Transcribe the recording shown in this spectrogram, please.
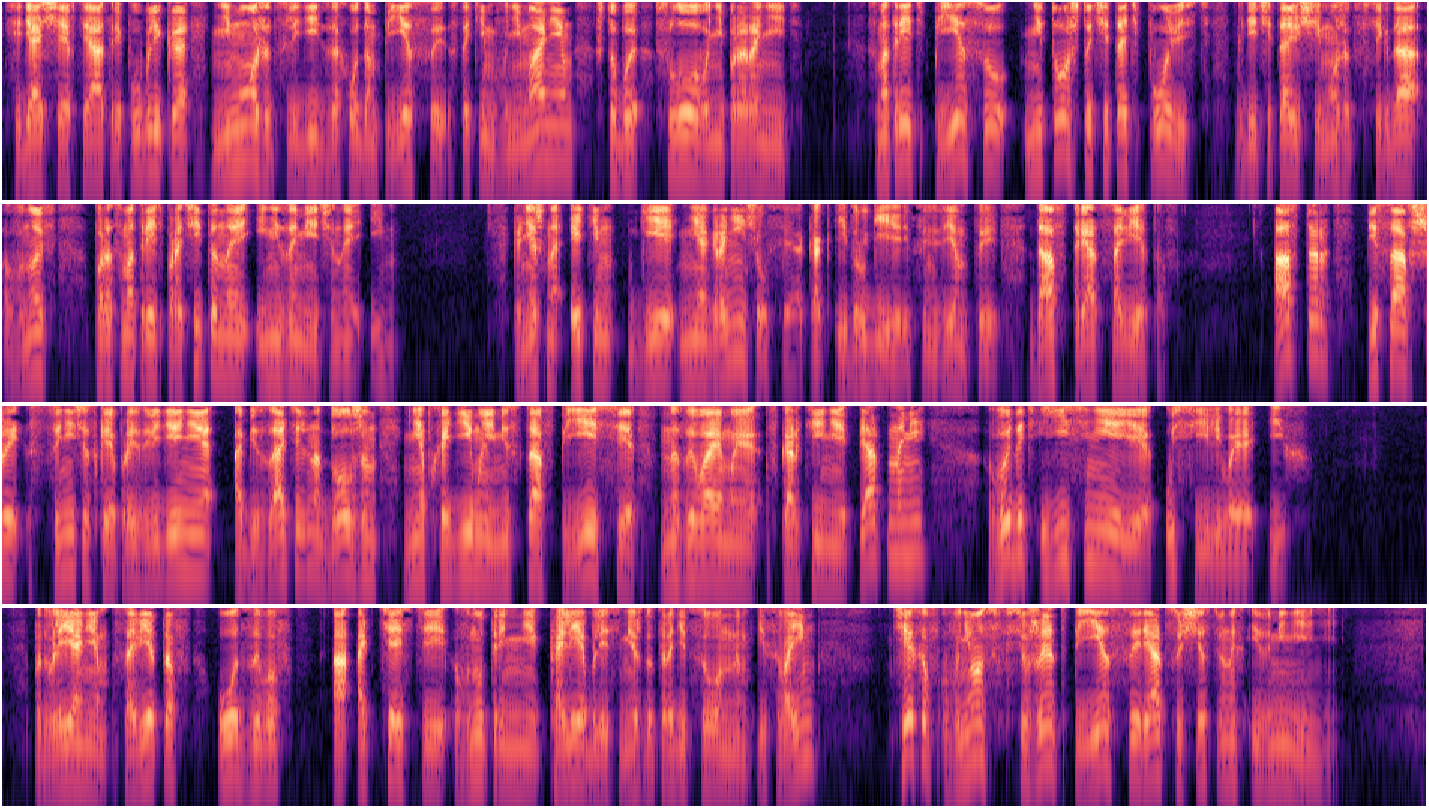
Сидящая в театре публика не может следить за ходом пьесы с таким вниманием, чтобы слово не проронить. Смотреть пьесу не то, что читать повесть, где читающий может всегда вновь просмотреть прочитанное и незамеченное им. Конечно, этим Ге не ограничился, как и другие рецензенты, дав ряд советов. Автор, писавший сценическое произведение, обязательно должен необходимые места в пьесе, называемые в картине пятнами, выдать яснее, усиливая их. Под влиянием советов, отзывов, а отчасти внутренне колеблясь между традиционным и своим, Чехов внес в сюжет пьесы ряд существенных изменений.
